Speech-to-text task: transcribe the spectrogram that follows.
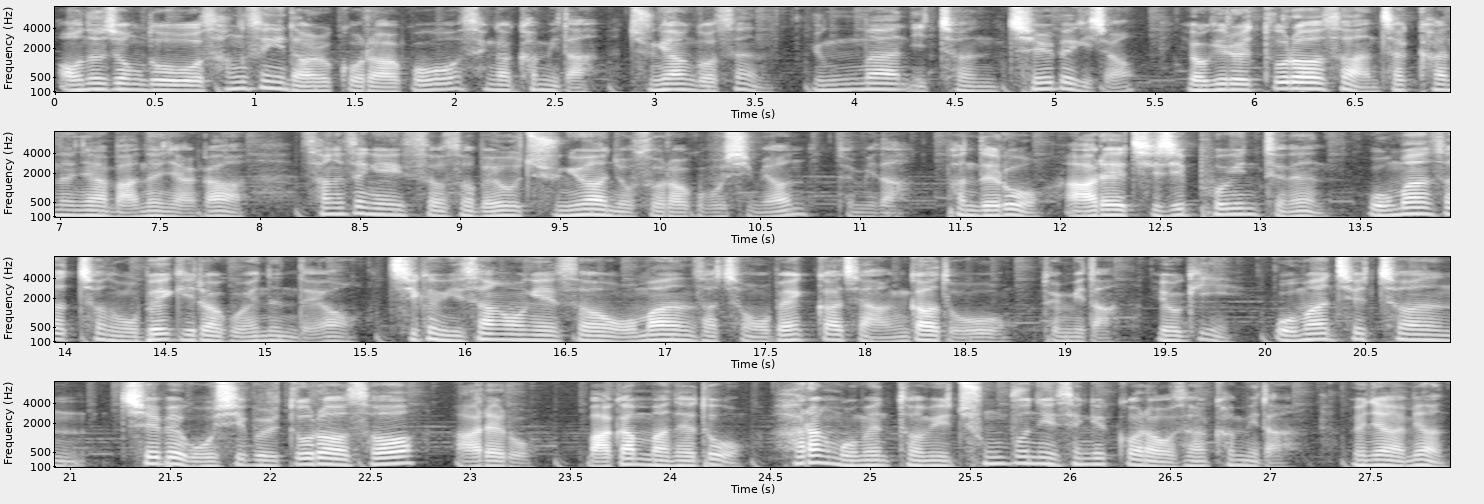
어느 정도 상승이 나올 거라고 생각합니다. 중요한 것은 6만 2700이죠. 여기를 뚫어서 안착하느냐 마느냐가 상승에 있어서 매우 중요한 요소라고 보시면 됩니다. 반대로 아래 지지 포인트는 54,500이라고 했는데요. 지금 이 상황에서 54,500까지 안 가도 됩니다. 여기 57,750을 뚫어서 아래로 마감만 해도 하락 모멘텀이 충분히 생길 거라고 생각합니다. 왜냐하면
